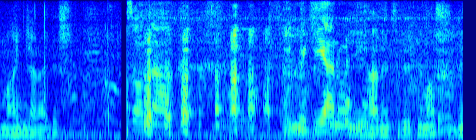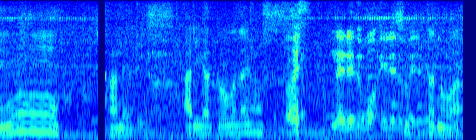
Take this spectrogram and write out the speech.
うまいんじゃないです。そんな一匹やのに。いい羽連れてますね。羽です。ありがとうございます。おい、ね、入れとこ、入れとこ、入れとこたのは。う。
